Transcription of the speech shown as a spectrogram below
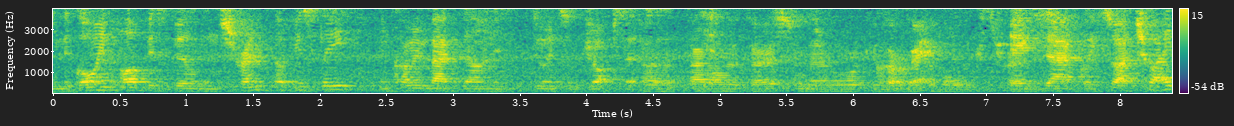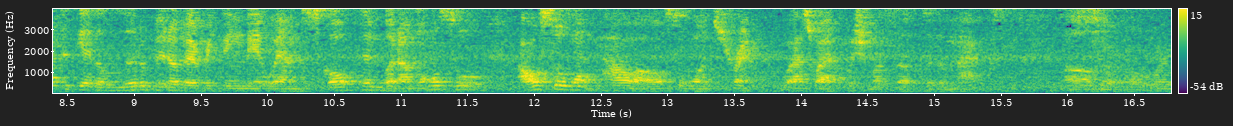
You know, going up is building strength, obviously, and coming back down is doing some drop sets. time, time Yeah. on the tension and then working Correct. on metabolic stress. Exactly. So I try to get a little bit of everything there where I'm sculpting, but I'm also I also want power. I also want strength. That's why I push myself to the max. Um, so when,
